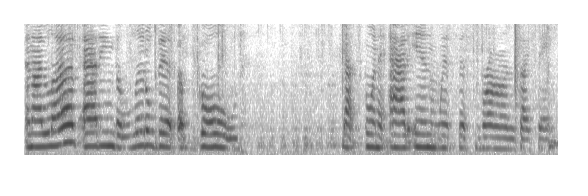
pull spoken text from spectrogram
And I love adding the little bit of gold that's going to add in with this bronze, I think.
